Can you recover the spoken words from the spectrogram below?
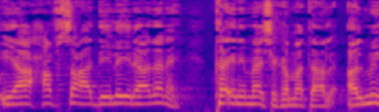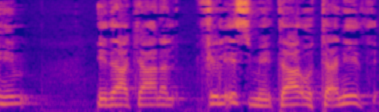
Yaa xafsa haddii la yidhaahdane ta ini meesha kama taale almuhim ida kaana fi lismi taau taaniith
